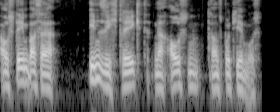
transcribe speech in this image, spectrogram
aus dem, was er in sich trägt, nach außen transportieren muss.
